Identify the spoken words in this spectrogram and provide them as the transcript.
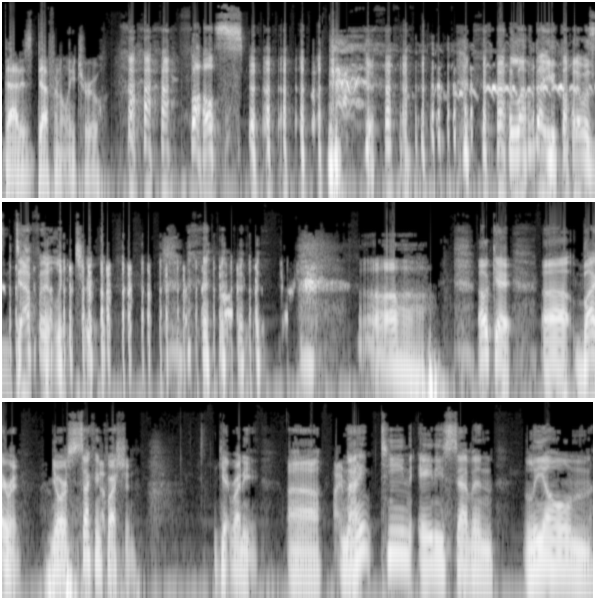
That is definitely true. False. I love that you thought it was definitely true. Oh. Okay, uh, Byron, your second question. Get ready. Uh, 1987, Lyon,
